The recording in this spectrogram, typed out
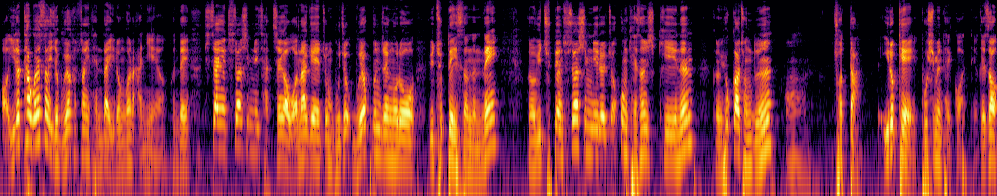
어, 이렇다고 해서 이제 무역 협상이 된다 이런 건 아니에요. 근데 시장의 투자 심리 자체가 워낙에 좀 무저, 무역 분쟁으로 위축돼 있었는데 그런 위축된 투자 심리를 조금 개선시키는 그런 효과 정도는 어, 줬다. 이렇게 보시면 될 것 같아요. 그래서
